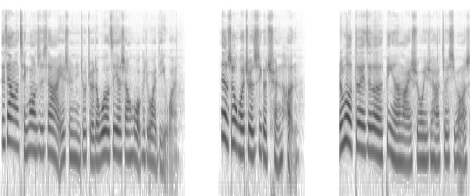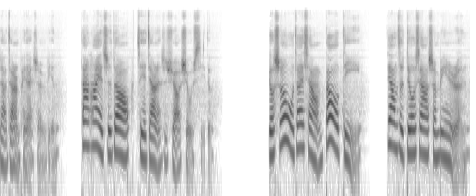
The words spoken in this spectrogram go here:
在这样的情况之下，也许你就觉得我有自己的生活，我可以去外地玩。但有时候我会觉得是一个权衡。如果对这个病人来说，也许他最希望的是他家人陪在身边，但他也知道这些家人是需要休息的。有时候我在想，到底这样子丢下生病的人，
